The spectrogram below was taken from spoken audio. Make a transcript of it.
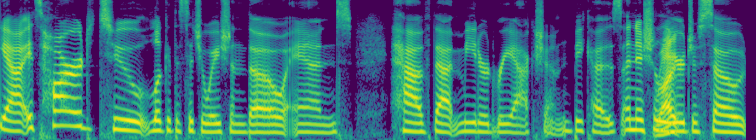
Yeah, it's hard to look at the situation though and have that metered reaction because initially Right. you're just so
